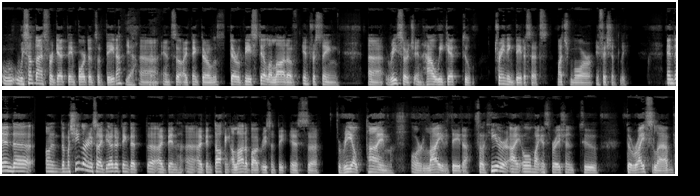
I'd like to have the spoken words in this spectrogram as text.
We sometimes forget the importance of data. Yeah, uh, yeah. and so I think there will there will be still a lot of interesting uh, research in how we get to training data sets much more efficiently. And hmm. then the on the machine learning side, the other thing that uh, I've been uh, I've been talking a lot about recently is uh, real time or live data. So here I owe my inspiration to the RISE Lab,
